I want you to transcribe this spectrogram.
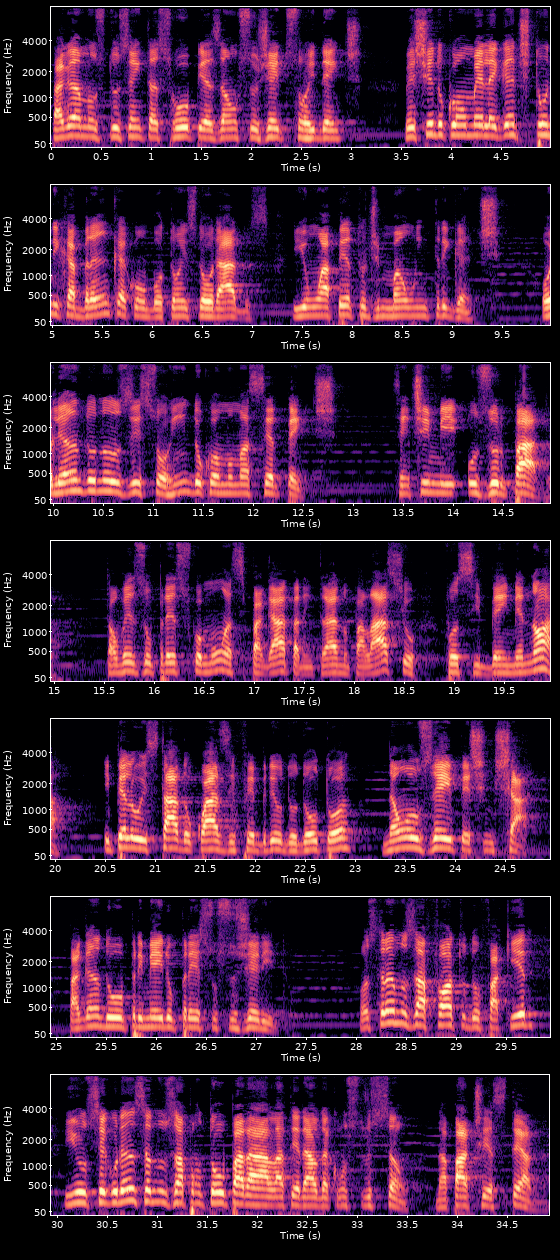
Pagamos duzentas rúpias a um sujeito sorridente, vestido com uma elegante túnica branca com botões dourados e um aperto de mão intrigante, olhando-nos e sorrindo como uma serpente. Senti-me usurpado. Talvez o preço comum a se pagar para entrar no palácio fosse bem menor, e pelo estado quase febril do doutor, não ousei pechinchar, pagando o primeiro preço sugerido. Mostramos a foto do faquir e o segurança nos apontou para a lateral da construção, na parte externa.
